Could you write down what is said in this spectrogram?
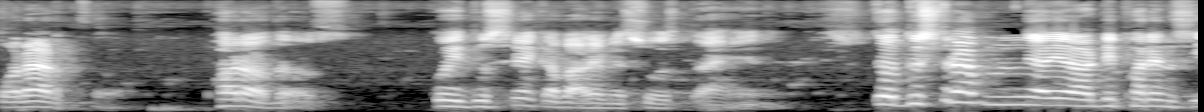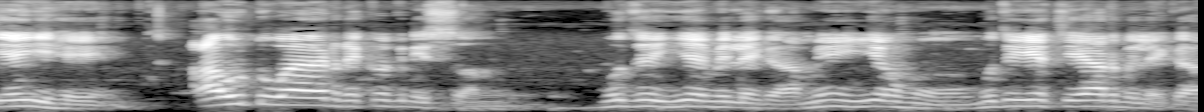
परार्थ फॉर अदर्स कोई दूसरे के बारे में सोचता है। तो दूसरा डिफरेंस यही है आउटवर्ड रिकोगनिशन मुझे ये मिलेगा, मैं ये हूँ, मुझे ये चेयर मिलेगा।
